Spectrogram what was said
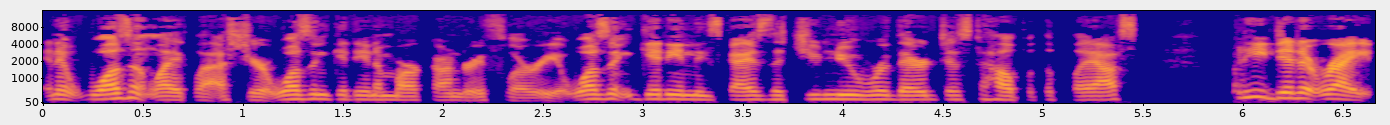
And it wasn't like last year. It wasn't getting a Marc Andre Fleury. It wasn't getting these guys that you knew were there just to help with the playoffs but he did it right.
